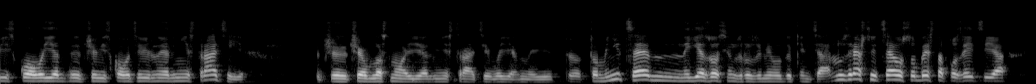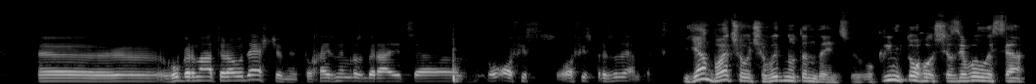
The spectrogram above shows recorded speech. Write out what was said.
військової чи військово-цивільної адміністрації, чи, чи обласної адміністрації воєнної, то, то мені це не є зовсім зрозуміло до кінця. Ну, зрештою, це особиста позиція е, губернатора Одещини, то хай з ним розбирається офіс, офіс президента. Я бачу очевидну тенденцію. Окрім того, що з'явилися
